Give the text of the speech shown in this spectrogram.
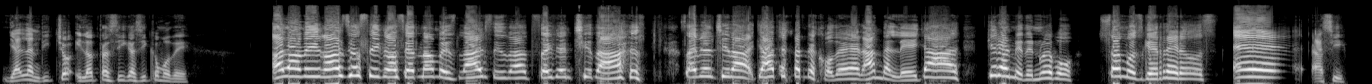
Ya le han dicho y la otra sigue así como de. Hola amigos, yo sigo haciendo mis lives y that, soy bien chida. Soy bien chida. Ya dejan de joder, ándale, ya. Quírenme de nuevo. Somos guerreros. ¡Eh! Así.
